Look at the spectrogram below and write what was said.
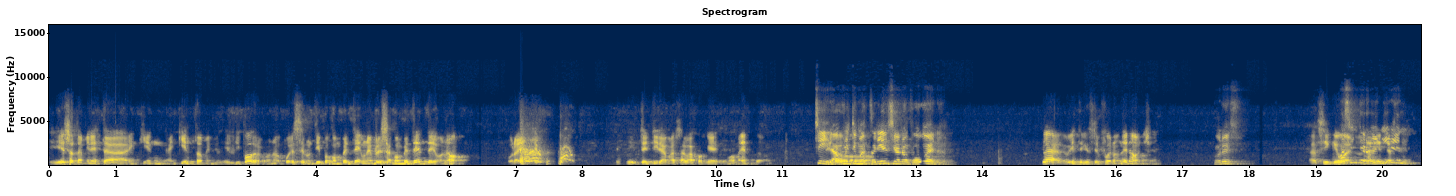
Y eso también está en quién, en quién tome el, hipódromo, ¿no? Puede ser un tipo competente, una empresa competente o no. Por ahí te, tira más abajo que este momento. Sí, la última experiencia no fue buena. Claro, viste que se fueron de noche. Por eso. Así que ¿Vas bueno. A intervenir en,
